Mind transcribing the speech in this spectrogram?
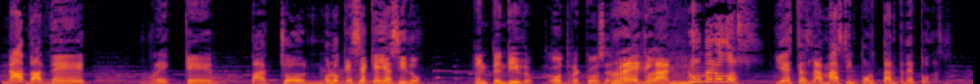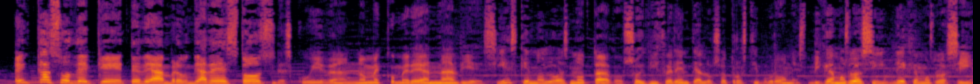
Nada de requepachón o lo que sea que haya sido. Entendido. ¿Otra cosa? Regla número dos. Y esta es la más importante de todas. En caso de que te dé hambre un día de estos... Descuida, no me comeré a nadie. Si es que no lo has notado, soy diferente a los otros tiburones. Digámoslo así, dejémoslo así.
